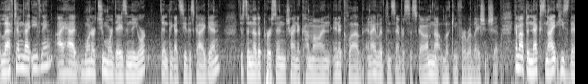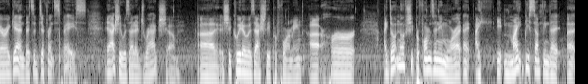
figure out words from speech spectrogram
Left him that evening. I had one or two more days in New York. Didn't think I'd see this guy again. Just another person trying to come on in a club, and I lived in San Francisco. I'm not looking for a relationship. Come out the next night, he's there again, but it's a different space. It actually was at a drag show. Uh, Shequida was actually performing. Uh, her, I don't know if she performs anymore. I, I, it might be something that uh,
